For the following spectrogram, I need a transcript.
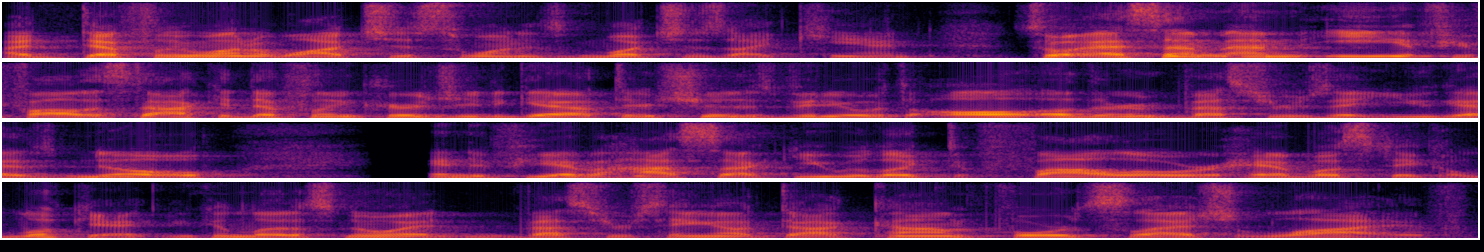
I definitely want to watch this one as much as I can. So SMME, if you follow the stock, I definitely encourage you to get out there and share this video with all other investors that you guys know. And if you have a hot stock you would like to follow or have us take a look at, you can let us know at investorshangout.com forward slash live,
